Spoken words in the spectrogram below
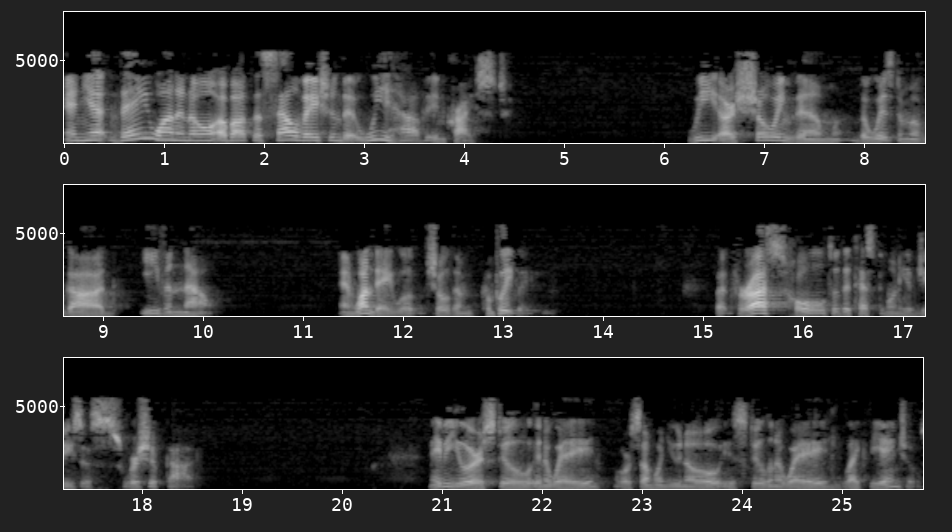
and yet they want to know about the salvation that we have in Christ. We are showing them the wisdom of God even now. And one day we'll show them completely. But for us, hold to the testimony of Jesus. Worship God. Maybe you are still in a way, or someone you know is still in a way like the angels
